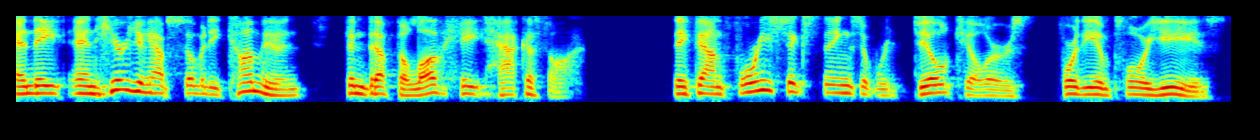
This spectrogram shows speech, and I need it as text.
And they, and here you have somebody come in, conduct a love hate hackathon they found 46 things that were deal killers for the employees.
